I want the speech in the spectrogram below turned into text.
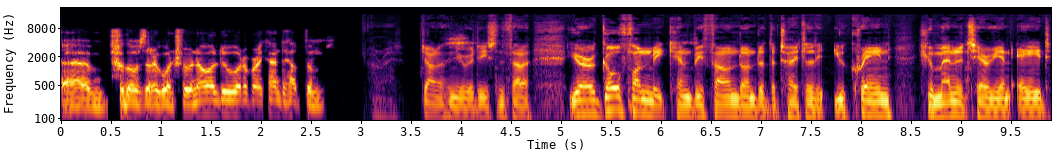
um, for those that are going through now, I'll do whatever I can to help them. All right. Jonathan, you're a decent fella. Your GoFundMe can be found under the title Ukraine Humanitarian Aid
